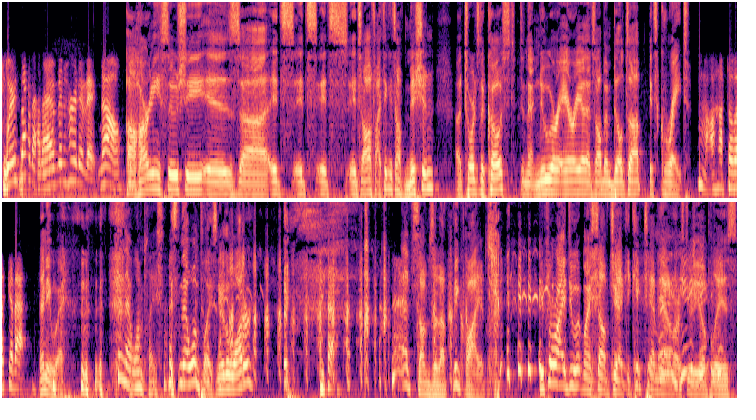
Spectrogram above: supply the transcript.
Where's that at? I haven't heard of it. No. Uh, Harney Sushi is uh, it's it's it's it's off. I think it's off Mission uh, towards the coast in that newer area that's all been built up. It's great. Hmm, I'll have to look at that. Anyway, It's in that one place. it's in that one place near the water. that sums it up. Be quiet. Before I do it myself, Jackie, kick Tammy out of our studio, please.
